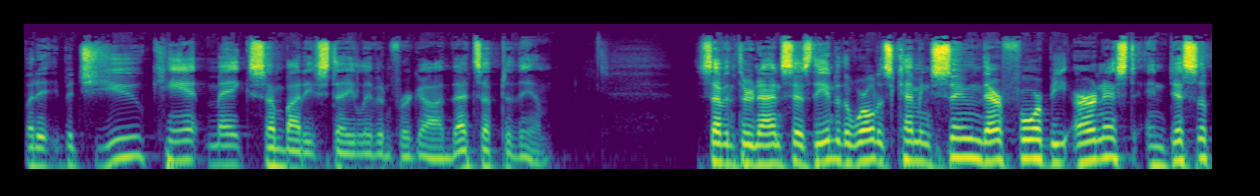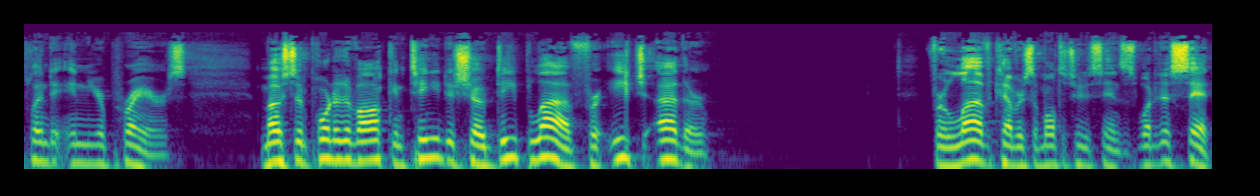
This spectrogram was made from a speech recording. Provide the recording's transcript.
But it, but you can't make somebody stay living for God. That's up to them. 7 through 9 says, The end of the world is coming soon. Therefore, be earnest and disciplined in your prayers. Most important of all, continue to show deep love for each other for love covers a multitude of sins. Is what I just said.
